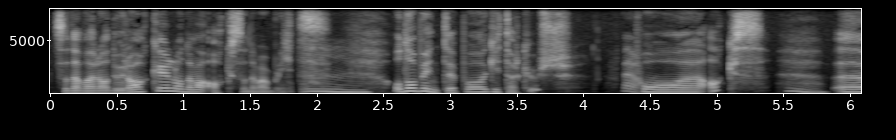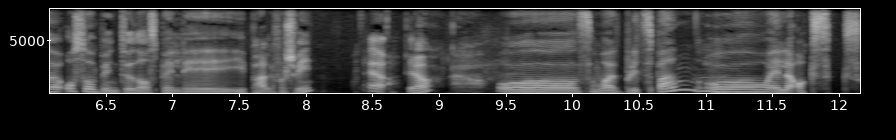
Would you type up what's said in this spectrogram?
Så det var Radio Rakel, og det var AKS, og det var Blitz. Mm. Og da begynte jeg på gitarkurs på eh, AKS. Mm. Uh, og så begynte jeg da å spille i, i Perle forsvinn, Ja. ja. og, som var et blitzband, Mm. og, eller AKS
